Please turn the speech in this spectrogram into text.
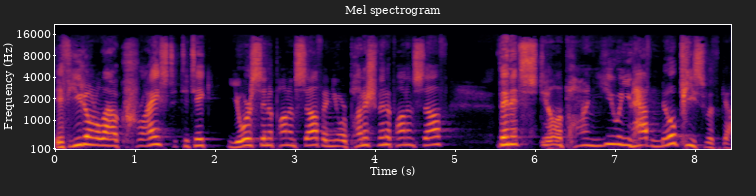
if you don't allow Christ to take your sin upon himself and your punishment upon himself, then it's still upon you and you have no peace with God.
